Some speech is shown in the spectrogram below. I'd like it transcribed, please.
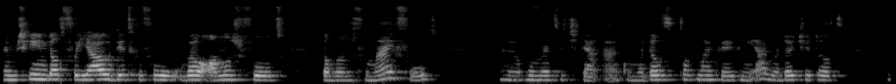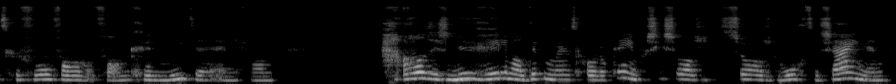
En misschien dat voor jou dit gevoel wel anders voelt dan dat het voor mij voelt. Uh, op het moment dat je daar aankomt. Maar dat, dat maakt even niet uit. Maar dat je dat, dat gevoel van, van genieten en van alles is nu helemaal op dit moment gewoon oké. En precies zoals het, zoals het hoort te zijn. En,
